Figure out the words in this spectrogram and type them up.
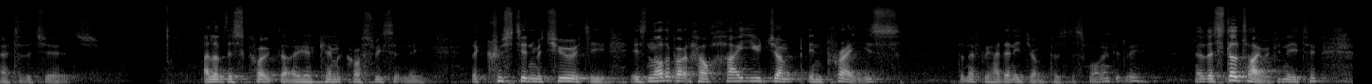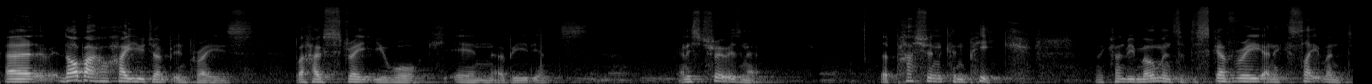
uh, to the church. I love this quote that I uh, came across recently. That Christian maturity is not about how high you jump in praise. Don't know if we had any jumpers this morning, did we? No, there's still time if you need to. Uh, not about how you jump in praise, but how straight you walk in obedience. And it's true, isn't it? That passion can peak there can be moments of discovery and excitement,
